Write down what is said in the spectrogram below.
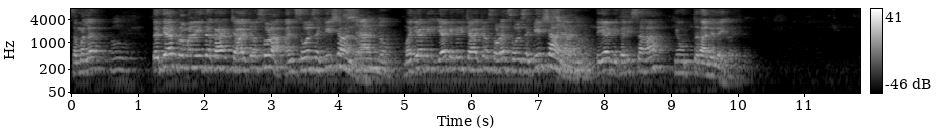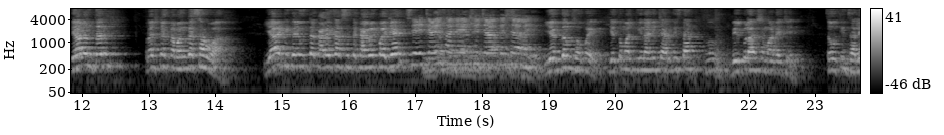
समजलं? हो. तर त्याचप्रमाणे इथं काय? चार चौ सोळा आणि सोळ सखी शहाण्णव. म्हणजे या ठिक- या ठिकाणी चार चौ सोळा सोळ सखी शहाण्णव. तर या ठिकाणी सहा हे उत्तर आलेलं आहे. त्यानंतर प्रश्न क्रमांक सहावा. या ठिकाणी उत्तर काढायचं असेल तर काय माहीत पाहिजे? एकदम सोपं आहे. हे तुम्हाला तीन आणि चार दिसतात. हो. बिलकुल असे मांडायचे. चौतीस झाले.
